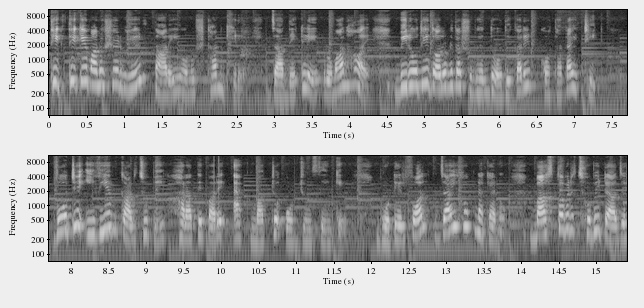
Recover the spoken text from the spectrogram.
ঠিক থেকে মানুষের ভিড় তাঁর এই অনুষ্ঠান ঘিরে। যা দেখলে প্রমাণ হয়, বিরোধী দলনেতা শুভেন্দু অধিকারীর কথাটাই ঠিক। ভোটে ইভিএম কারচুপি হারাতে পারে একমাত্র অর্জুন সিংকে। ভোটের ফল যাই হোক না কেন, বাস্তবের ছবিটা যে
